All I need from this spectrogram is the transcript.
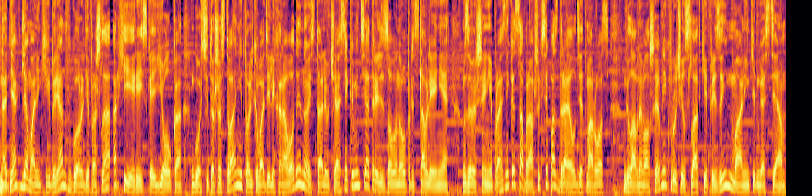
На днях для маленьких берян в городе прошла архиерейская елка. Гости торжества не только водили хороводы, но и стали участниками театрализованного представления. В завершении праздника собравшихся поздравил Дед Мороз. Главный волшебник вручил сладкие призы маленьким гостям.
